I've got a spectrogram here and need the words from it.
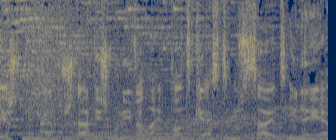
Este momento está disponível em podcast no site e na app.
